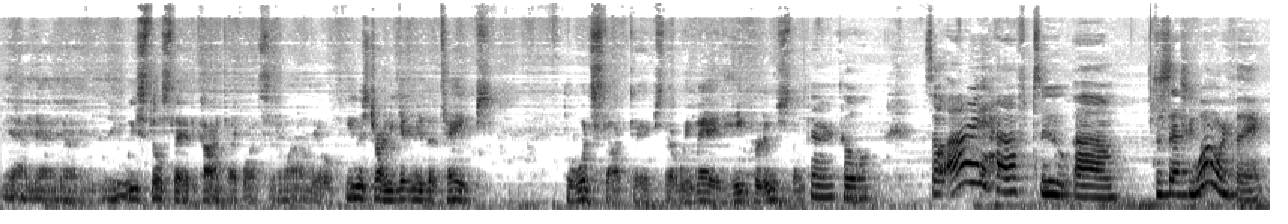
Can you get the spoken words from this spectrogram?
yeah, yeah, yeah. We still stay in contact once in a while. He was trying to get me the tapes, the Woodstock tapes that we made. He produced them. Very cool. So I have to um, just ask you one more thing,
